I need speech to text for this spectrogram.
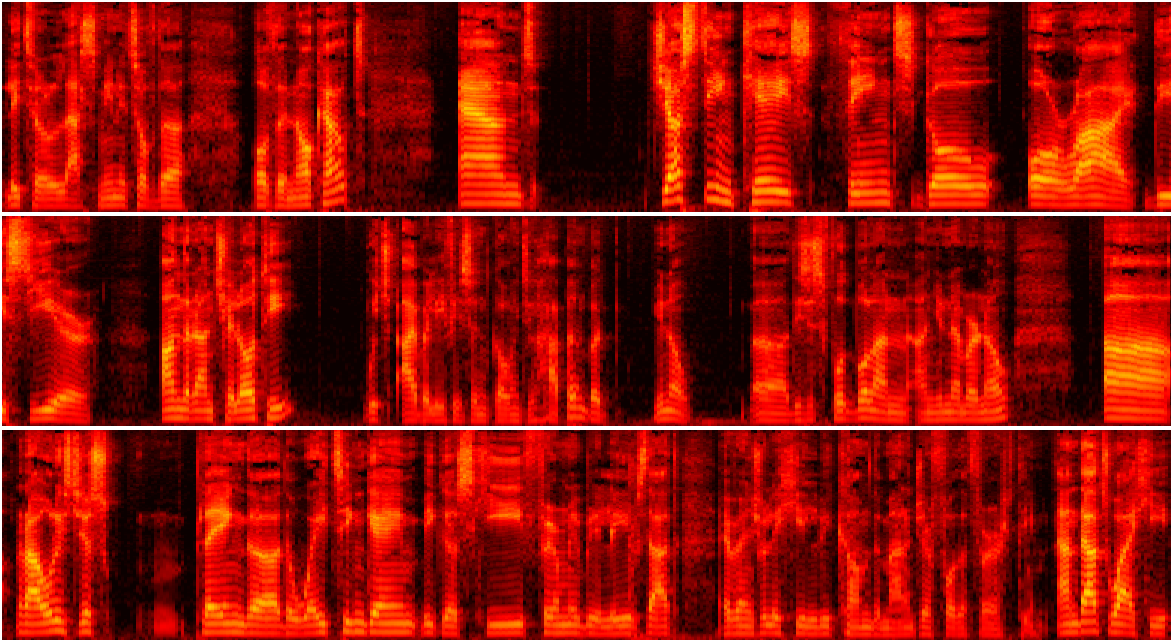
literal last minutes of the of the knockout. And just in case things go awry this year under Ancelotti, which I believe isn't going to happen, but you know, uh, this is football and, and you never know. Uh, Raúl is just playing the the waiting game because he firmly believes that eventually he'll become the manager for the first team, and that's why he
